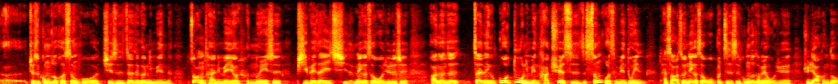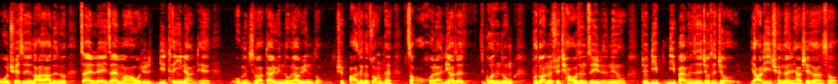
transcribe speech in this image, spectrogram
呃，就是工作和生活，其实在这个里面的状态里面有很多东西是匹配在一起的。那个时候，我觉得是阿端在在那个过渡里面，他确实生活层面东西太少了。所以那个时候，我不只是工作上面，我觉得去聊很多。我确实拉大灯说，再累再忙，我觉得你疼一两天，我们是吧？该运动要运动，去把这个状态找回来。你要在过程中不断的去调整自己的那种，就你你百分之九十九压力全在那条线上的时候，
